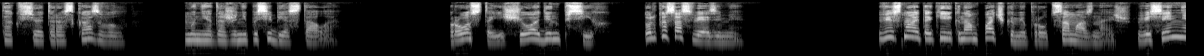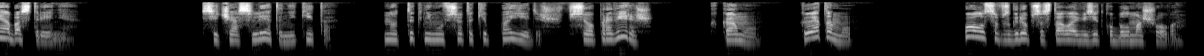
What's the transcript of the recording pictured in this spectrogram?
так все это рассказывал, мне даже не по себе стало. Просто еще один псих, только со связями. Весной такие к нам пачками прут, сама знаешь. Весеннее обострение. Сейчас лето, Никита, но ты к нему все-таки поедешь. Все проверишь? К кому? К этому? Колосов сгреб со стола визитку Балмашова.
